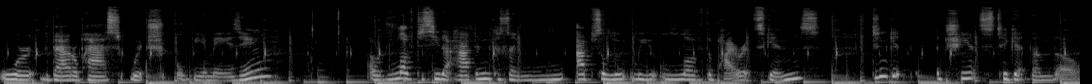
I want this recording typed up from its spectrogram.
or the battle pass, which will be amazing. I would love to see that happen because I absolutely love the pirate skins. Didn't get a chance to get them though.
